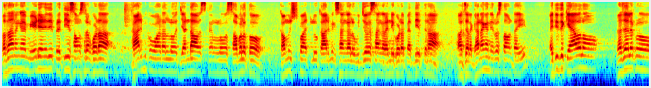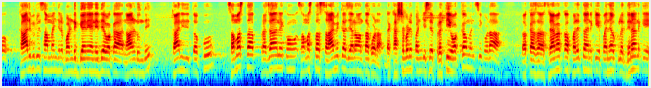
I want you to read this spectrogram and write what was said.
ప్రధానంగా మేడే అనేది ప్రతి సంవత్సరం కూడా కార్మిక వాడల్లో జెండా ఆవిష్కరణలో సభలతో కమ్యూనిస్ట్ పార్టీలు కార్మిక సంఘాలు ఉద్యోగ సంఘాలు అన్నీ కూడా పెద్ద ఎత్తున చాలా ఘనంగా నిర్వహిస్తూ ఉంటాయి. అయితే ఇది కేవలం ప్రజలకు కార్మికులకు సంబంధించిన పండుగ కానీ అనేది ఒక నానుడు ఉంది కానీ ఇది తప్పు. సమస్త ప్రజానికం సమస్త శ్రామిక జనం అంతా కూడా అంటే కష్టపడి పనిచేసే ప్రతి ఒక్క మనిషి కూడా ఒక శ్రమ యొక్క ఫలితానికి పని హక్కుల దినానికి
